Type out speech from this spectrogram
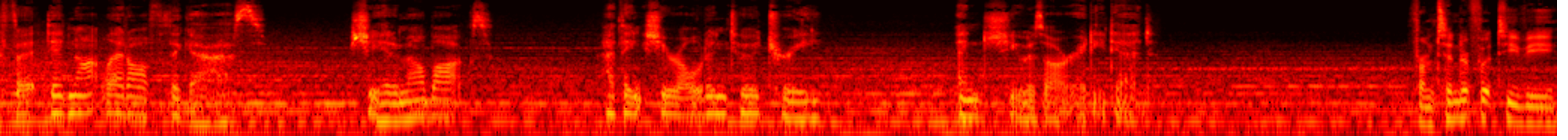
Her foot did not let off the gas. She hit a mailbox. I think she rolled into a tree, and she was already dead. From Tenderfoot TV,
